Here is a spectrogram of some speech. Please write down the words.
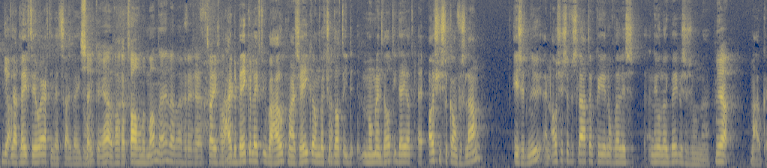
Ja. ja, het leeft heel erg die wedstrijd, weet Zeker, ja. Er waren 1200 man, hè. We waren er uh, twee van. Nou, de beker leeft überhaupt, maar zeker omdat je op dat moment wel het idee had... Eh, als je ze kan verslaan, is het nu. En als je ze verslaat, dan kun je nog wel eens een heel leuk bekerseizoen... Uh. Ja. Maar oké.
